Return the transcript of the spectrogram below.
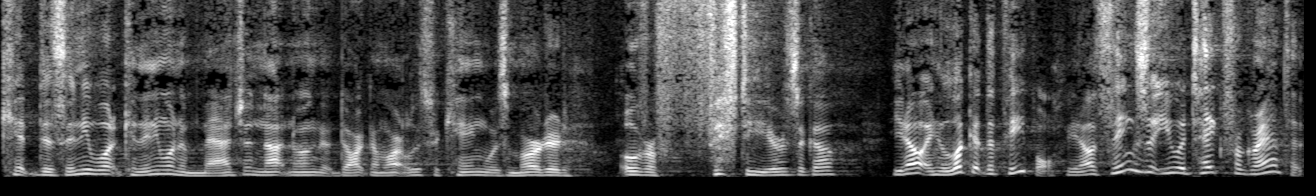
Can, does anyone, can anyone imagine not knowing that Dr. Martin Luther King was murdered over 50 years ago? You know, and you look at the people, you know, things that you would take for granted,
